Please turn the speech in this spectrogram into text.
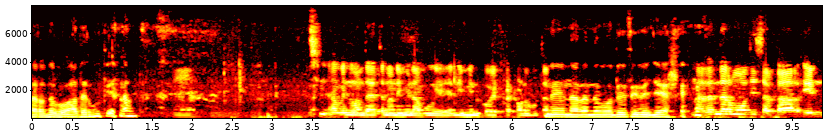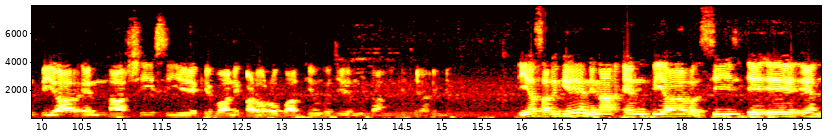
tarada bo adar buti na अबिन वंदा तना निमिन अबु निमिन को एक कटोने बुता ne narendra modi सीधे jail नरेंद्र मोदी सरकार एनपीआर एनआरसी सीए के बहाने करोड़ों भारतीयों को जेल में डालने की तैयारी में या सारगे निना N P R C A N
